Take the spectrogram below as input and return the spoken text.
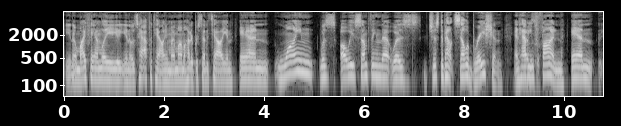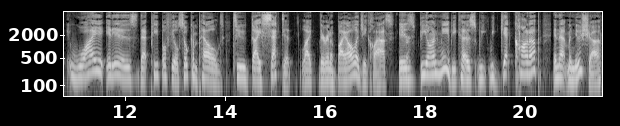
You know, my family, you know, is half Italian, my mom 100% Italian. And wine was always something that was just about celebration and having Absolutely. fun. And why it is that people feel so compelled to dissect it like they're in a biology class is beyond me because we, we get caught up in that minutia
